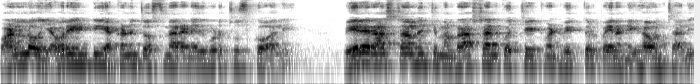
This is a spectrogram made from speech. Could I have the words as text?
వాళ్ళలో ఎవరేంటి ఎక్కడి నుంచి వస్తున్నారు అనేది కూడా చూసుకోవాలి. వేరే రాష్ట్రాల నుంచి మన రాష్ట్రానికి వచ్చేటువంటి వ్యక్తులపైన నిఘా ఉంచాలి.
